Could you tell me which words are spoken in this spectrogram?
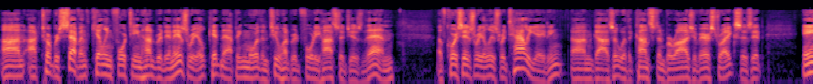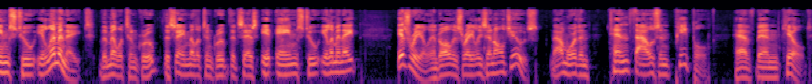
on October 7th, killing 1,400 in Israel, kidnapping more than 240 hostages then. Of course, Israel is retaliating on Gaza with a constant barrage of airstrikes as it aims to eliminate the militant group, the same militant group that says it aims to eliminate Israel and all Israelis and all Jews. Now more than 10,000 people have been killed.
